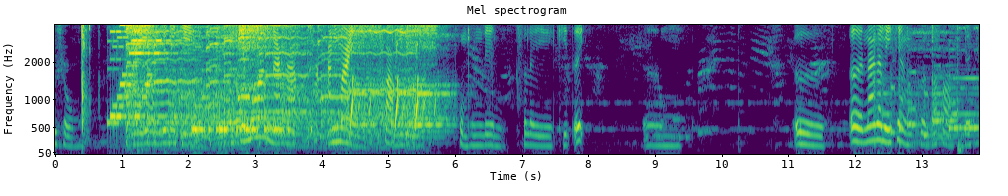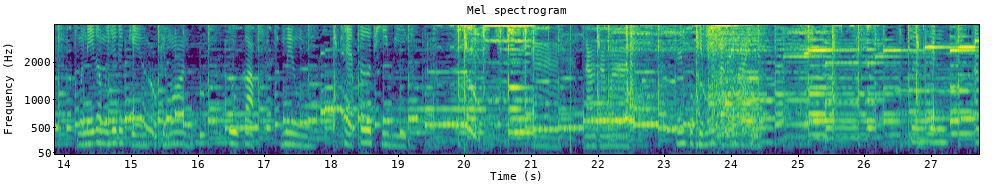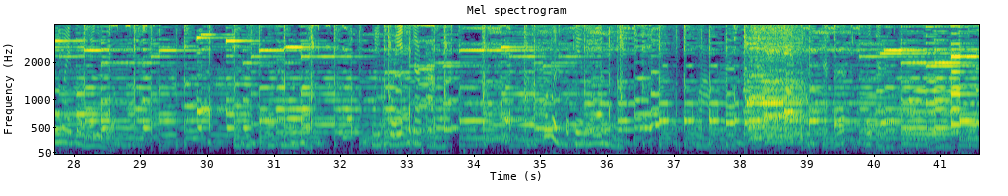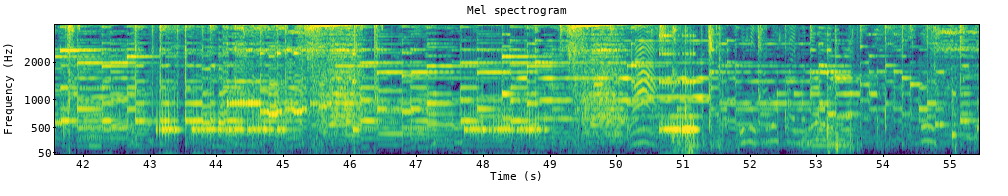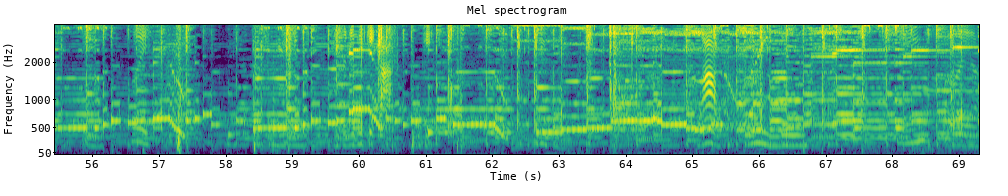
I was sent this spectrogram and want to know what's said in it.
ผู้ชมเราจะได้เกมเกมอนนะครับ อันใหม่ฝากมาอยู่ผมเพิ่งเล่น ก็เลยคิด เอ้ย เอมเออ เออ น่าจะมีเสียงรบกวนก็ขอโทษด้วยวันนี้เรามาอยู่ในเกมโปเกมอนอยู่กับมิวแคสเตอร์ทีวีนะครับเราจะมาเล่นโปเกมอนอันให มันจะได้ไม่เกะกะโอเคว้าวนุ่มดูอะไรอะ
